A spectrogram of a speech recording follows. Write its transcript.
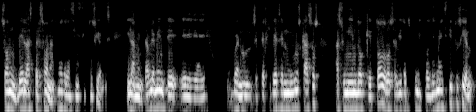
son de las personas, no de las instituciones. Y lamentablemente, bueno, se tergiversa en algunos casos asumiendo que todos los servidores públicos de una institución,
